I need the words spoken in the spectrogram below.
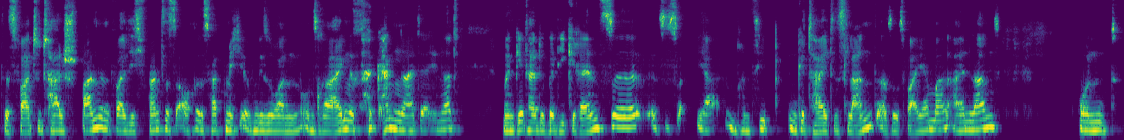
das war total spannend, weil ich fand es auch, es hat mich irgendwie so an unsere eigene Vergangenheit erinnert. Man geht halt über die Grenze. Es ist ja im Prinzip ein geteiltes Land. Also es war ja mal ein Land. Und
